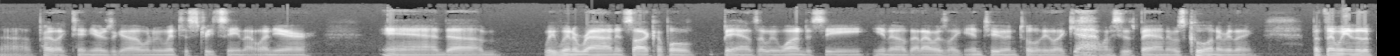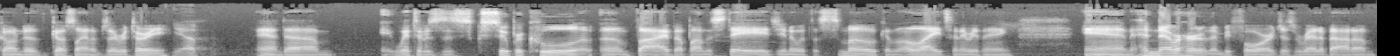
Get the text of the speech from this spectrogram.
uh, probably like ten years ago, when we went to Street Scene that one year, and um, we went around and saw a couple bands that we wanted to see. You know, that I was like into and totally like, yeah, I want to see this band. It was cool and everything. But then we ended up going to Ghostland Observatory, Yep. and um, it, which was this super cool um, vibe up on the stage, you know, with the smoke and the lights and everything. And had never heard of them before, just read about them.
